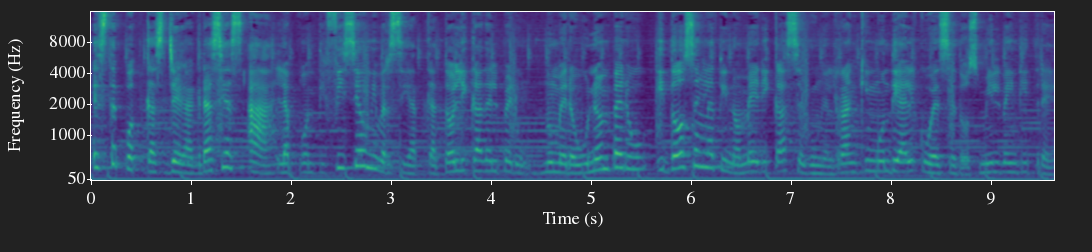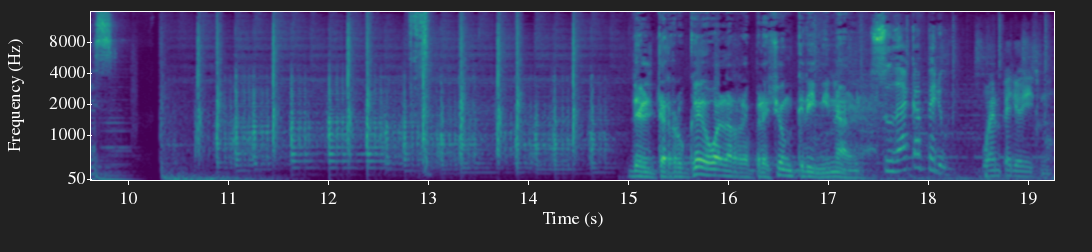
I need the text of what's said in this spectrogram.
Este podcast llega gracias a la Pontificia Universidad Católica del Perú, número uno en Perú y dos en Latinoamérica según el ranking mundial QS 2023. Del terruqueo a la represión criminal. Sudaca, Perú. Buen periodismo.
